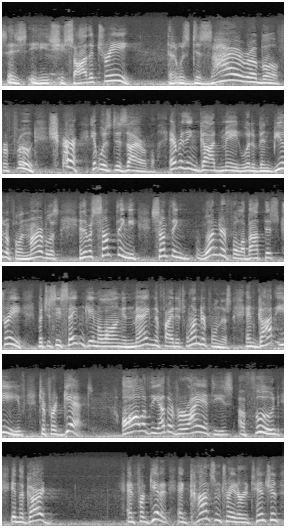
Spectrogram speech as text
Says he, she saw the tree, that it was desirable for food. Sure, it was desirable. Everything God made would have been beautiful and marvelous, and there was something something wonderful about this tree. But you see, Satan came along and magnified its wonderfulness and got Eve to forget all of the other varieties of food in the garden and forget it and concentrate our attention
